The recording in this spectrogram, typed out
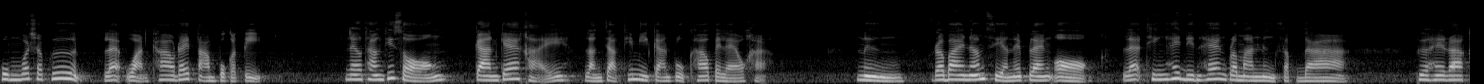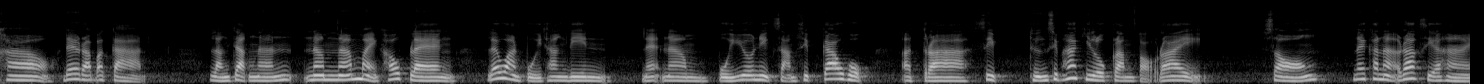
คุมวัชพืช และหว่านข้าวได้ตามปกติ แนวทางที่ 2 การแก้ไขหลังจากที่มีการปลูกข้าวไปแล้วค่ะ 1. ระบายน้ำเสียในแปลงออก และทิ้งให้ดินแห้งประมาณ 1 สัปดาห์ เพื่อให้รากข้าวได้รับอากาศ หลังจากนั้นนำน้ำใหม่เข้าแปลง และหว่านปุ๋ยทางดิน แนะนำปุ๋ยโยนิก 396 อัตรา 10-15 กิโลกรัมต่อไร่ 2. ในขณะรากเสียหาย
